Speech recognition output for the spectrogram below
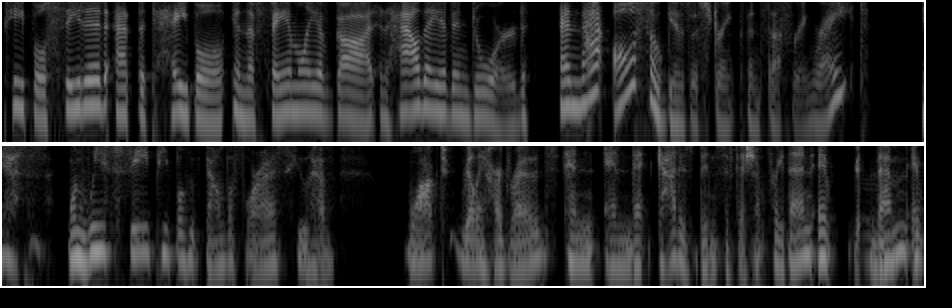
people seated at the table in the family of God and how they have endured. And that also gives us strength in suffering, right? Yes. When we see people who've gone before us who have walked really hard roads and and that God has been sufficient for them it mm-hmm. them it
